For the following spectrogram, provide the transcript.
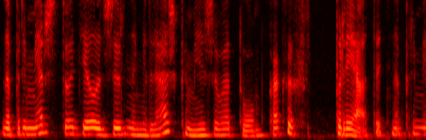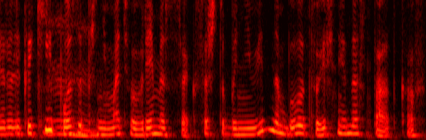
Например, что делать с жирными ляжками и животом? Как их спрятать, например? Или какие mm-hmm. позы принимать во время секса, чтобы не видно было твоих недостатков?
